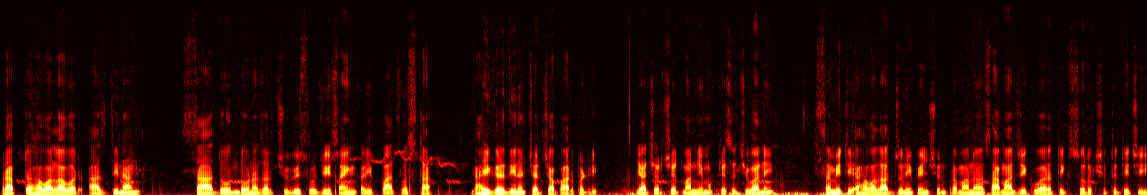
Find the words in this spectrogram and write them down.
प्राप्त अहवालावर आज दिनांक सहा दोन दोन हजार चोवीस रोजी सायंकाळी पाच वाजता घाईगर्दीनं चर्चा पार पडली. या चर्चेत माननीय मुख्य सचिवांनी समिती अहवालात जुनी पेन्शनप्रमाणे सामाजिक व आर्थिक सुरक्षिततेची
